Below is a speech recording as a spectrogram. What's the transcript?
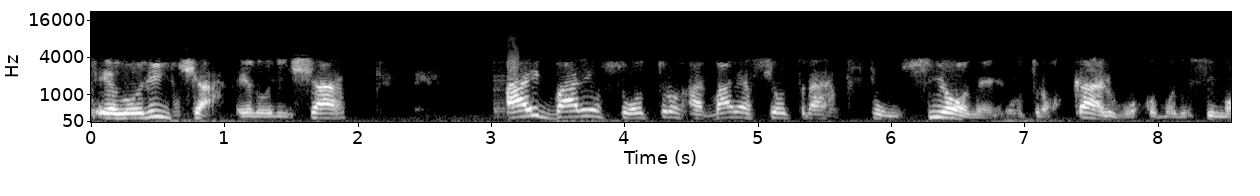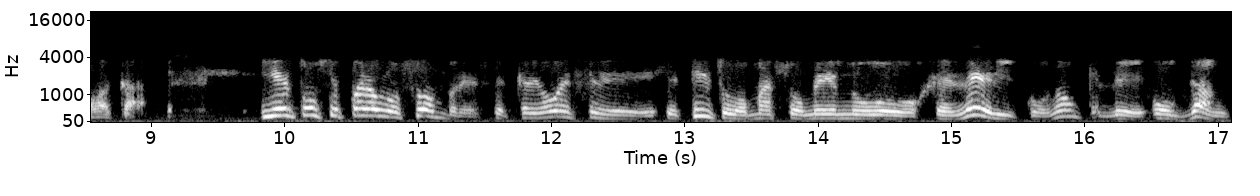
el orisha, el orisha, hay varios otros, hay varias otras funciones, otros cargos, como decimos acá. Y entonces para los hombres se creó ese, ese título más o menos genérico, ¿no? De Ogan.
